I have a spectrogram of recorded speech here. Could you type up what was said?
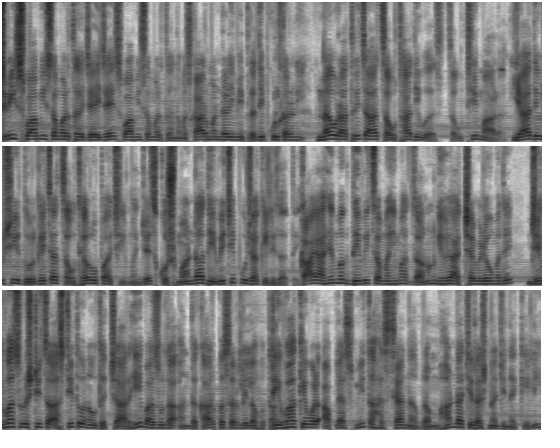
श्री स्वामी समर्थ जय जय स्वामी समर्थ. नमस्कार मंडळी मी प्रदीप कुलकर्णी. नवरात्रीचा चौथा दिवस चौथी माळ. या दिवशी दुर्गेच्या चौथ्या रूपाची म्हणजेच कुष्मांडा देवीची पूजा केली जाते. काय आहे मग देवीचा महिमा जाणून घेऊया आजच्या व्हिडिओमध्ये. जेव्हा सृष्टीचं अस्तित्व नव्हतं चारही बाजूला अंधकार पसरलेला होता. तेव्हा केवळ आपल्या स्मित हास्यानं ब्रह्मांडाची रचना जिने केली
